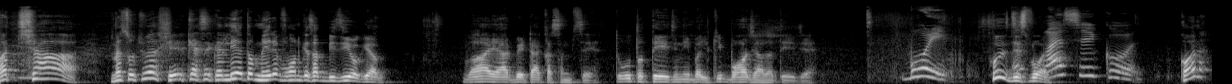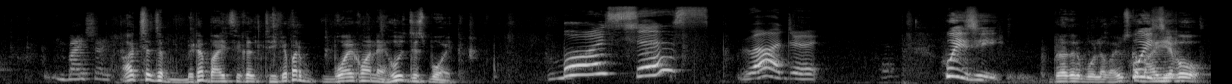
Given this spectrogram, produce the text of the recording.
अच्छा मैं सोचूं यार शेर कैसे कर लिया? तो मेरे फ़ोन के साथ बिज़ी हो गया अब। वाह यार बेटा कसम से तू तो तेज नहीं बल्कि बहुत ज़्यादा तेज है। Boy, who is this boy. कौन? अच्छा अच्छा बेटा बाइसिकल ठीक है पर बॉय कौन है? Who is this boy says brother. Who is he brother बोला भाई उसका भाई है वो।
